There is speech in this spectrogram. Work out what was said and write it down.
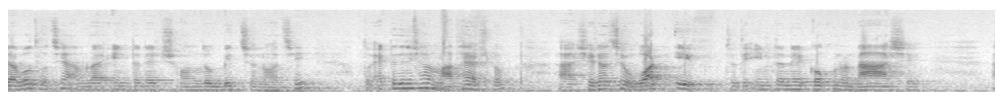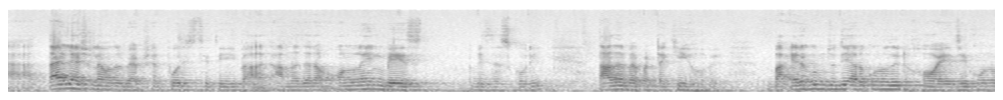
যাবৎ হচ্ছে আমরা ইন্টারনেট সংযোগ বিচ্ছিন্ন আছি। তো একটা জিনিস আমার মাথায় আসলো সেটা হচ্ছে হোয়াট ইফ যদি ইন্টারনেট কখনো না আসে তাইলে আসলে আমাদের ব্যবসার পরিস্থিতি বা আমরা যারা অনলাইন বেসড বিজনেস করি, তাদের ব্যাপারটা কি হবে? বা এরকম যদি আরও কোনো দিন হয় যে কোনো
